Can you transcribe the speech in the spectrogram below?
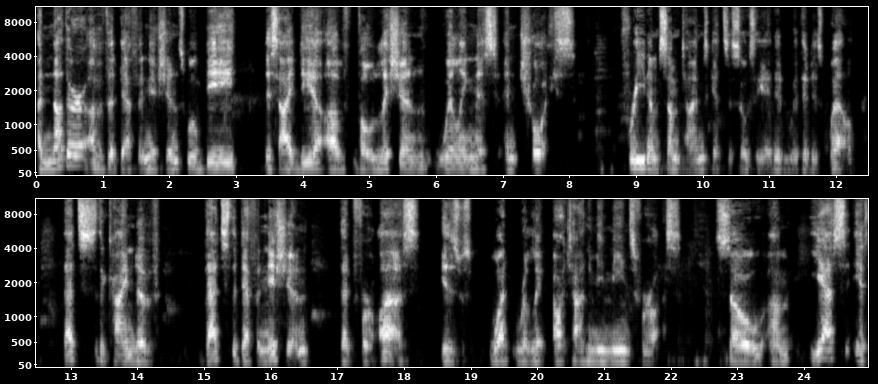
Another of the definitions will be this idea of volition, willingness, and choice. Freedom sometimes gets associated with it as well that's the kind of that's the definition that for us is what autonomy means for us. So, um, yes, it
